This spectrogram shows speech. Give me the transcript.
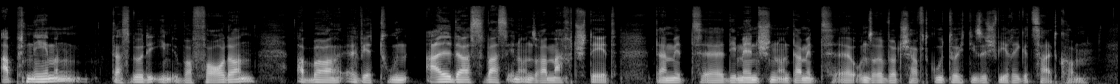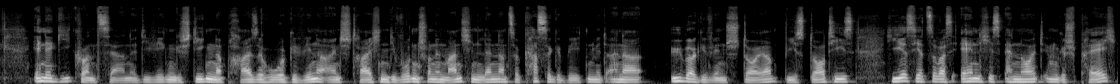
abnehmen. Das würde ihn überfordern, aber wir tun all das, was in unserer Macht steht, damit äh, die Menschen und damit äh, unsere Wirtschaft gut durch diese schwierige Zeit kommen. Energiekonzerne, die wegen gestiegener Preise hohe Gewinne einstreichen, die wurden schon in manchen Ländern zur Kasse gebeten mit einer Übergewinnsteuer, wie es dort hieß. Hier ist jetzt sowas Ähnliches erneut im Gespräch.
